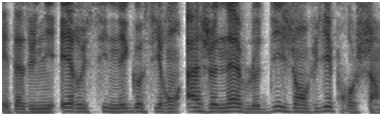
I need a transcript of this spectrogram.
États-Unis et Russie négocieront à Genève le 10 janvier prochain.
